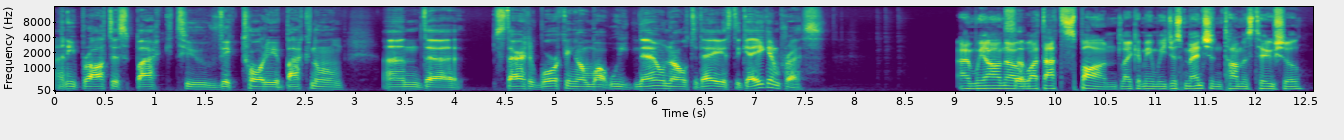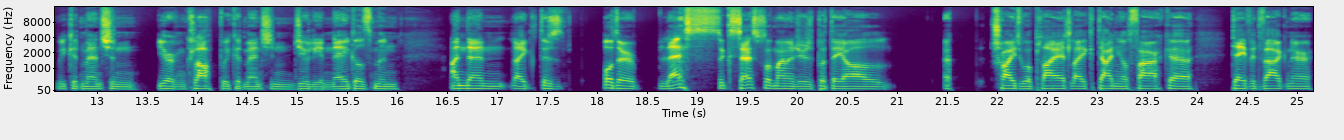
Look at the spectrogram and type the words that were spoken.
and he brought this back to Viktoria Backnang and uh, started working on what we now know today is the Gegenpress. And we all know So- what that spawned. Like, I mean, we just mentioned Thomas Tuchel. We could mention Jurgen Klopp. We could mention Julian Nagelsmann. And then, like, there's other less successful managers, but they all uh, try to apply it, like Daniel Farke, David Wagner.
